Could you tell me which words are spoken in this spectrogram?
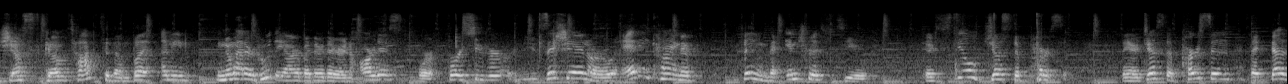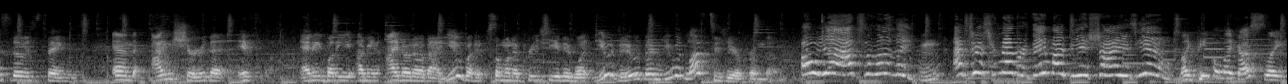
just go talk to them. But I mean, no matter who they are, whether they're an artist or a fursuiter or a musician or any kind of thing that interests you, they're still just a person. They are just a person that does those things. And I'm sure that if anybody, I mean, I don't know about you, but if someone appreciated what you do, then you would love to hear from them. Oh yeah, Mhm. And just remember, they might be as shy as you. Like people like us, like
